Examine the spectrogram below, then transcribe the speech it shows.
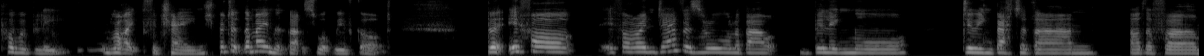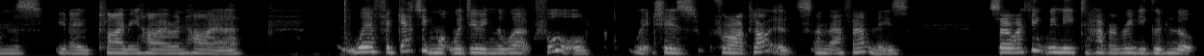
probably ripe for change, but at the moment that's what we've got. But if our if our endeavours are all about billing more, doing better than other firms, you know, climbing higher and higher, we're forgetting what we're doing the work for, which is for our clients and their families. So I think we need to have a really good look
